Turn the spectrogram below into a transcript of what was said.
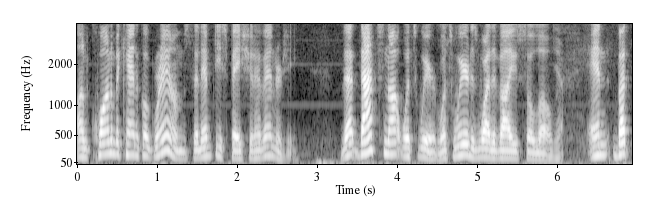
on quantum mechanical grounds that empty space should have energy. That that's not what's weird. What's weird is why the value is so low. Yeah. And but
